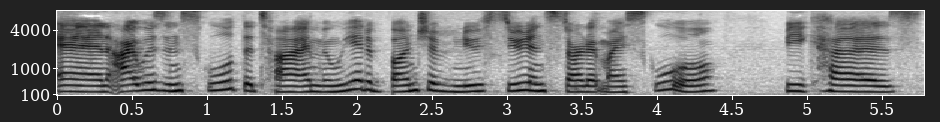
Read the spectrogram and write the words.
and I was in school at the time, and we had a bunch of new students start at my school because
